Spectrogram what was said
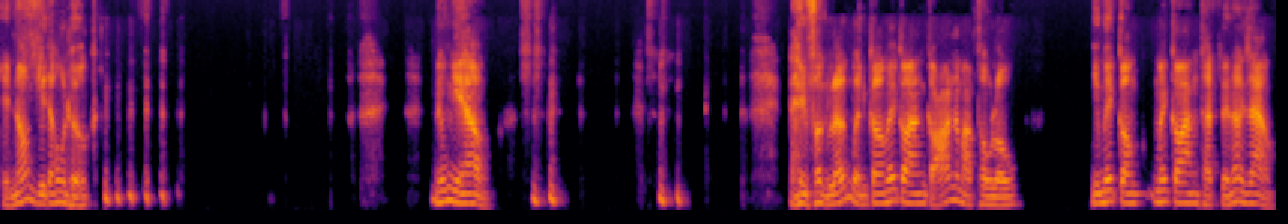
thì nói gì đâu được. Đúng vậy không? tại phần lớn mình coi mấy con ăn cỏ nó mập thù lù. Nhưng mấy con mấy con ăn thịt thì nó sao?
